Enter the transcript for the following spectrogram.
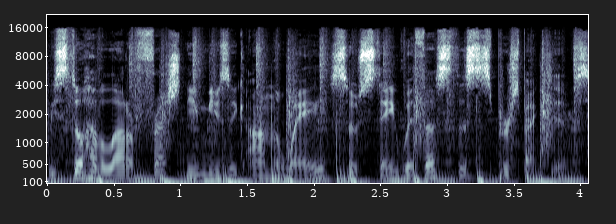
We still have a lot of fresh new music on the way, so stay with us. This is Perspectives.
